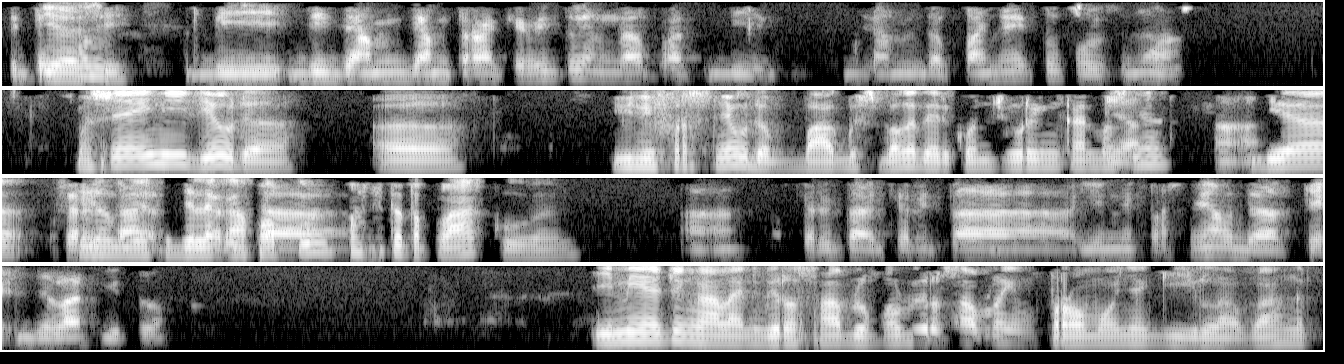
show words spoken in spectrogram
Itu Iya pun sih. di di jam-jam terakhir itu yang dapat di jam depannya itu full semua. Maksudnya ini dia udah eh universe-nya udah bagus banget dari Conjuring kan. Maksudnya Ah, dia Cerita- filmnya sejelek cerita- apa pun pasti tetap laku kan. ah, cerita-cerita universe-nya udah kayak jelas gitu. Ini aja ngalahin Wiro Sableng. Kalau Wiro Sableng yang promonya gila banget.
